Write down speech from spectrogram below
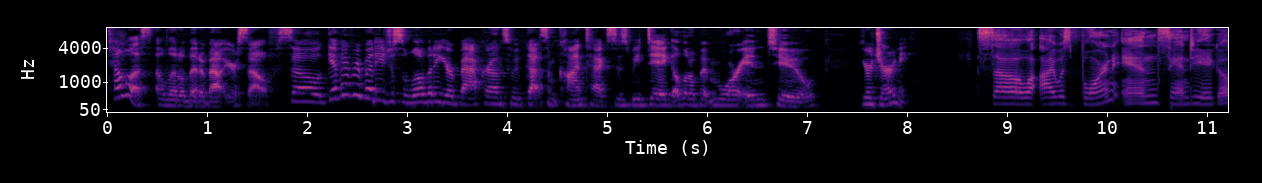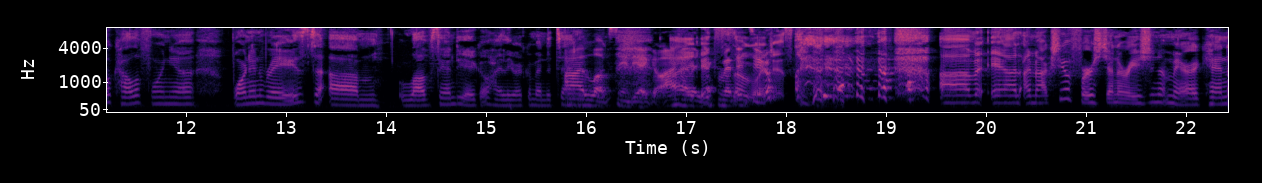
tell us a little bit about yourself. So, give everybody just a little bit of your background so we've got some context as we dig a little bit more into your journey. So I was born in San Diego, California, born and raised. Um, love San Diego. Highly recommend it to I love San Diego. I highly recommend so it too. um, and I'm actually a first generation American.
